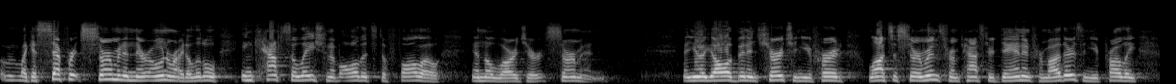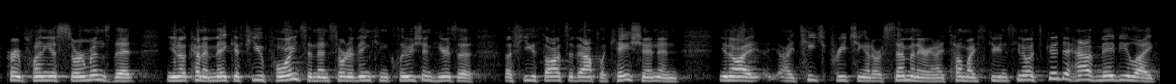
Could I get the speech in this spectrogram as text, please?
like a separate sermon in their own right, a little encapsulation of all that's to follow in the larger sermon. And you know, y'all have been in church and you've heard lots of sermons from Pastor Dan and from others, and you've probably heard plenty of sermons that, you know, kind of make a few points and then sort of in conclusion, here's a, a few thoughts of application. And, you know, I, I teach preaching at our seminary and I tell my students, you know, it's good to have maybe like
